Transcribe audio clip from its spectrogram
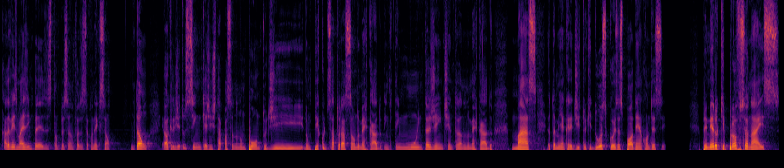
cada vez mais empresas estão precisando fazer essa conexão. Então, eu acredito sim que a gente está passando num ponto de. num pico de saturação do mercado em que tem muita gente entrando no mercado, mas eu também acredito que duas coisas podem acontecer. Primeiro que profissionais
